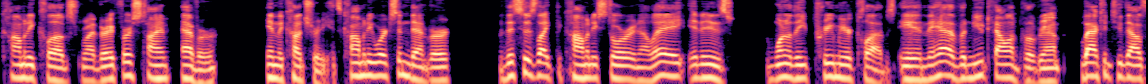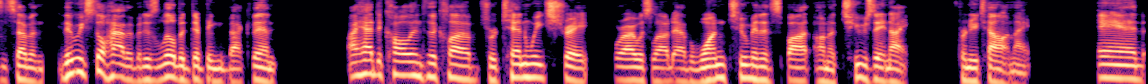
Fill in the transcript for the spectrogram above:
comedy clubs for my very first time ever in the country. It's Comedy Works in Denver. This is like the comedy store in LA. It is one of the premier clubs and they have a new talent program back in 2007. Then we still have it, but it's a little bit different back then. I had to call into the club for 10 weeks straight where I was allowed to have one two minute spot on a Tuesday night for new talent night. And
